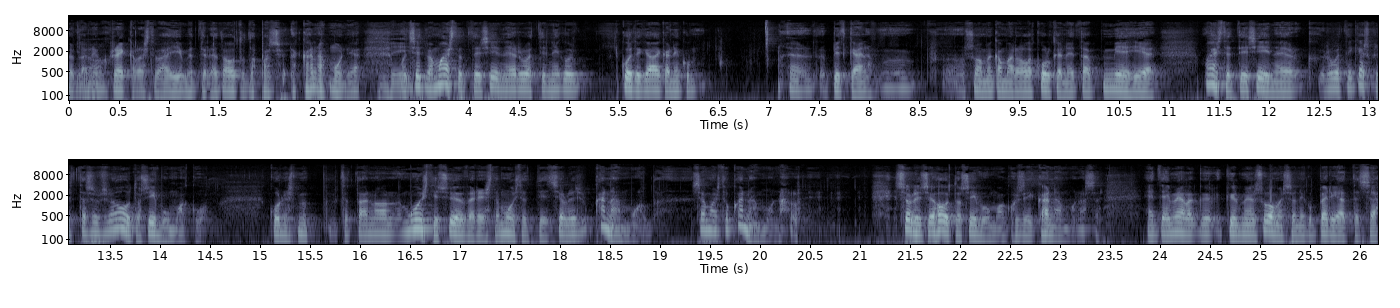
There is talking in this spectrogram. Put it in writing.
jota niin kreikkalaiset vähän ihmettelevät, että outo tapa syödä kananmunia. Niin. Mutta sitten me maistettiin siinä ja ruvettiin niin kuin, kuitenkin aika niin kuin, pitkään Suomen kamaralla kulkeneita miehiä. Maistettiin siinä ja ruvettiin keskustella, että on outo sivumaku. Kunnes me tota, no, muistisyöveristä muistettiin, että se oli kananmunta. Se maistui kananmunalle. Se oli se outo sivumaku siinä kananmunassa. Että ei meillä, kyllä meillä Suomessa niin kuin periaatteessa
